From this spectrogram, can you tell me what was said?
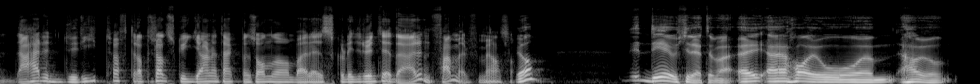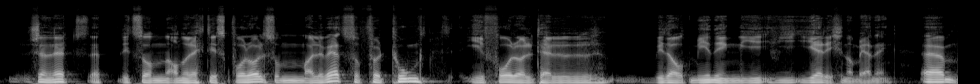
det her er drittøft. Rett og slett skulle gjerne tenkt meg sånn og bare sklidd rundt i det. Er en femmer for meg, altså. Ja, det, er jo ikke det til meg. Jeg, jeg, har jo, um, jeg har jo generelt et litt sånn anorektisk forhold, som alle vet, så for tungt i forhold til without meaning gi- gi- gir ikke noe mening. Um,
